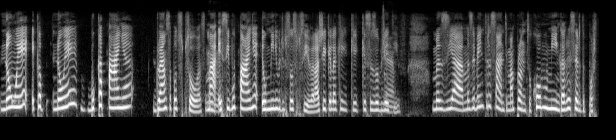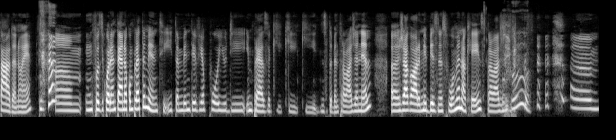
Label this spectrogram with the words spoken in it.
não é, é não é bucapanha doença para outras pessoas, mas Uhum. esse bupanha é o mínimo de pessoas possível. Acho que aquele é que, que, que esse é o objetivo. Mas, yeah, mas é bem interessante. Mas pronto, como mim quer ser deportada, não é? um, um fazer quarentena completamente. E também teve apoio de empresa que, que, que também trabalha nele. Uh, já agora, minha businesswoman, ok? Você trabalha... Uhul. Um,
